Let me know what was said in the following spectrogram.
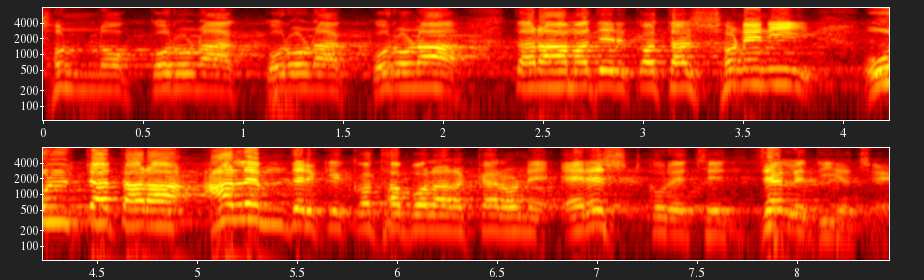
শূন্য করোনা করোনা করোনা তারা আমাদের কথা শোনেনি। উল্টা তারা আলেমদেরকে কথা বলার কারণে অ্যারেস্ট করেছে, জেলে দিয়েছে।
